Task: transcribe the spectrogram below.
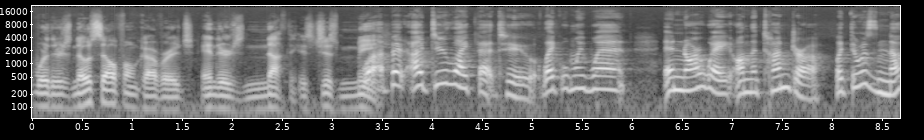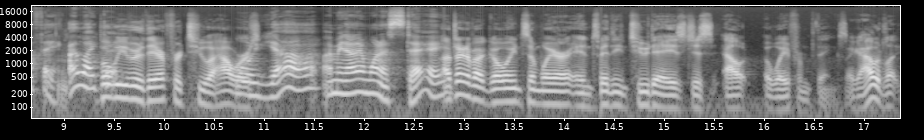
where there's no cell phone coverage and there's nothing. It's just me. Well, but I do like that too. Like when we went in Norway on the tundra, like there was nothing. I liked but it. we were there for two hours. well, yeah. I mean, I didn't want to stay. I'm talking about going somewhere and spending two days just out away from things. Like I would like,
